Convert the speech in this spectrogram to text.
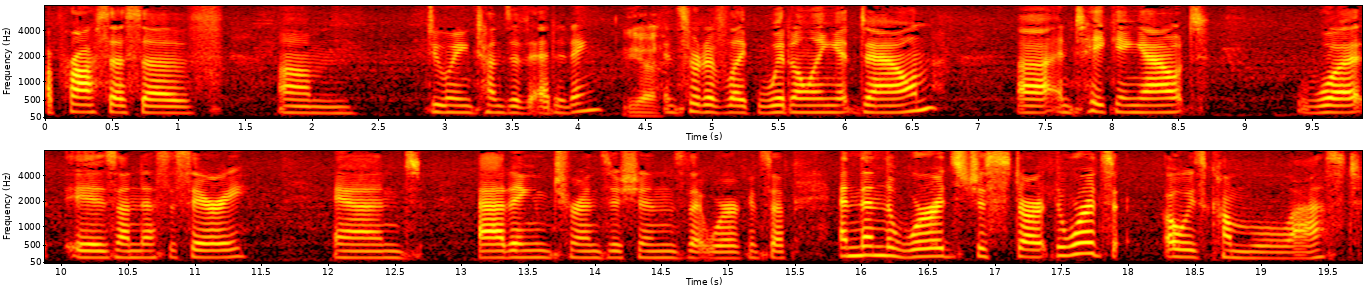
a process of um, doing tons of editing Yeah. and sort of like whittling it down uh, and taking out what is unnecessary and adding transitions that work and stuff. And then the words just start, the words always come last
